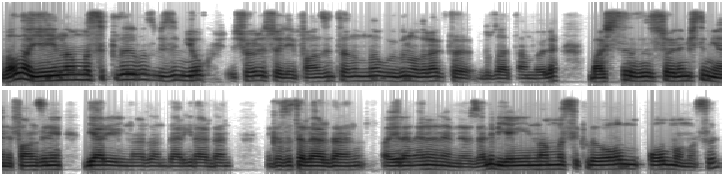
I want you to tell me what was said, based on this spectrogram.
Valla yayınlanma sıklığımız bizim yok. Şöyle söyleyeyim fanzin tanımına uygun olarak da bu zaten böyle. Başta da söylemiştim yani fanzini diğer yayınlardan, dergilerden, gazetelerden ayıran en önemli özelliği bir yayınlanma sıklığı ol, olmaması.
